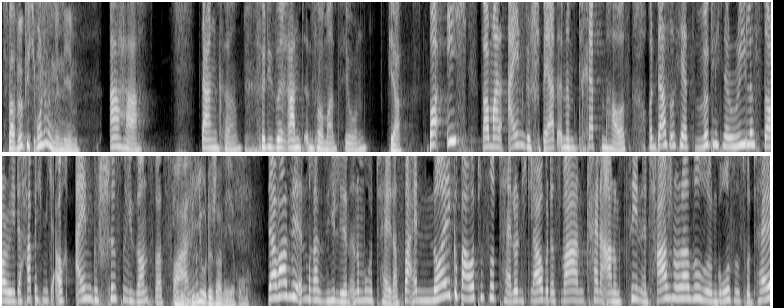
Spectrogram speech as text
Es war wirklich unangenehm. Aha. Danke für diese Randinformation. Ja. Boah, ich war mal eingesperrt in einem Treppenhaus. Und das ist jetzt wirklich eine reale Story. Da habe ich mich auch eingeschissen wie sonst was vor In Angst. Rio de Janeiro. Da waren wir in Brasilien in einem Hotel. Das war ein neu gebautes Hotel und ich glaube, das waren, keine Ahnung, zehn Etagen oder so, so ein großes Hotel.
